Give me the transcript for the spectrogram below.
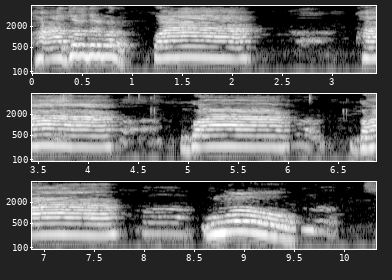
খা, জোরে জোরে বলো। কোয়া খা, গা, ঘা, উমো, স,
